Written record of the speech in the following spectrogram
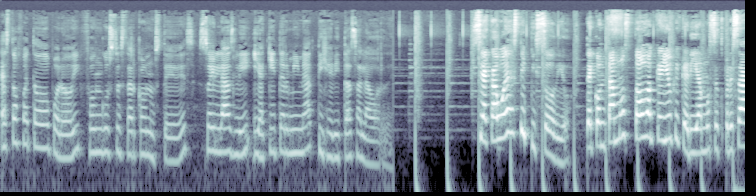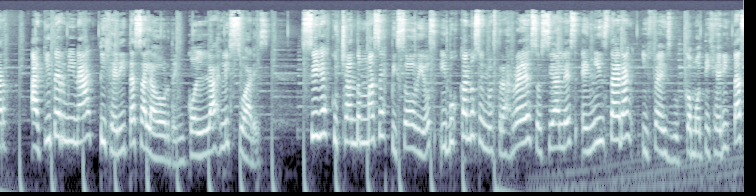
Esto fue todo por hoy, fue un gusto estar con ustedes. Soy Leslie y aquí termina Tijeritas a la Orden. Se acabó este episodio, te contamos todo aquello que queríamos expresar. Aquí termina Tijeritas a la Orden con Leslie Suárez. Sigue escuchando más episodios y búscanos en nuestras redes sociales en Instagram y Facebook como Tijeritas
